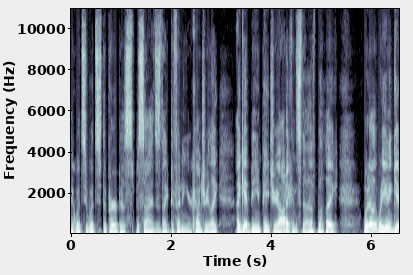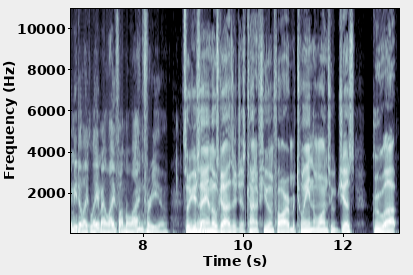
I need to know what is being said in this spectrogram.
like what's what's the purpose besides like defending your country? Like, I get being patriotic and stuff, but like, what else? What are you going to give me to like lay my life on the line for you? So you're saying those guys are just kind of few and far in between the ones who just grew up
